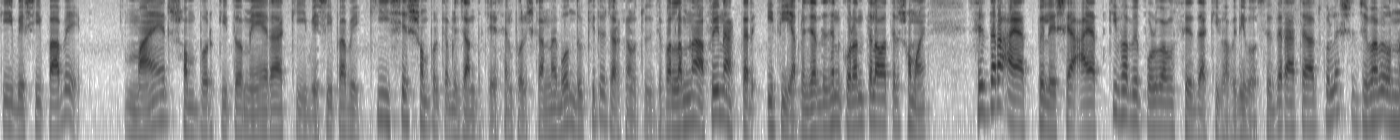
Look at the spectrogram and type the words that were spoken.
কি বেশি পাবে? মায়ের সম্পর্কিত মেয়েরা কি বেশি পাবে? কিসের সম্পর্কে আপনি জানতে চেয়েছেন? পরিষ্কার নয় বোন দুঃখিত যার কারণে উত্তর দিতে পারলাম না। আফরিন আক্তার ইতি, আপনি জানতে চান কোরআন তেলাওয়াতের সময় সেদার আয়াত পেলে সে আয়াত কীভাবে পড়ব এবং সেদা কীভাবে দিব? সেদার আয়াত তেলাওয়াত করলে সে যেভাবে অন্য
